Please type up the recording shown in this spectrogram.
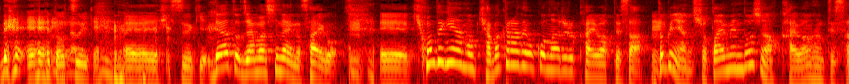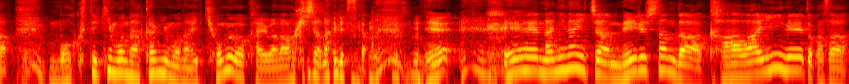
い。でえっ、と次。うんなんだっけ、えー引き続き。であと邪魔しないの最後、えー基本的にあのキャバクラで行われる会話ってさ、うん。特にあの初対面同士の会話なんてさ、目的も中身もない虚無の会話なわけじゃないですか。ね。えー、何々ちゃんネイルしたんだかわいいねとかさ、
